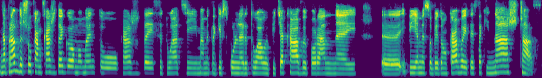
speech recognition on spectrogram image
Naprawdę szukam każdego momentu, każdej sytuacji. Mamy takie wspólne rytuały picia kawy porannej yy, i pijemy sobie tą kawę, i to jest taki nasz czas.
